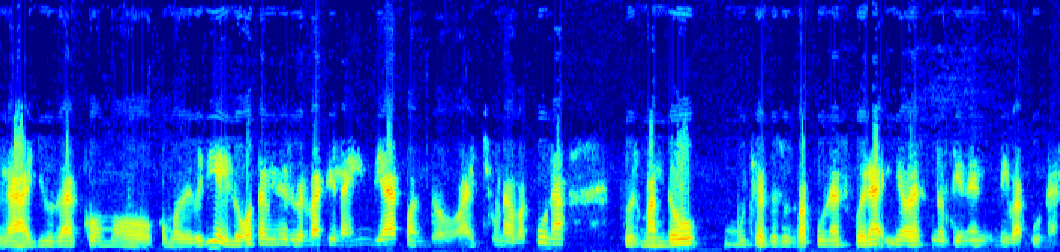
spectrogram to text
la ayuda como, como debería. Y luego también es verdad que la India, cuando ha hecho una vacuna, pues mandó muchas de sus vacunas fuera y ahora no tienen ni vacunas.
